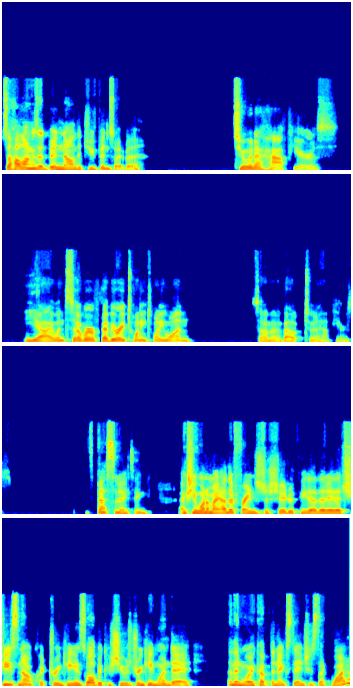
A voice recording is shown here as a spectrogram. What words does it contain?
So, how long has it been now that you've been sober? Two and a half years. Yeah, I went sober February 2021. So, I'm about two and a half years. It's fascinating. Actually, one of my other friends just shared with me the other day that she's now quit drinking as well because she was drinking one day and then woke up the next day and she's like, why do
